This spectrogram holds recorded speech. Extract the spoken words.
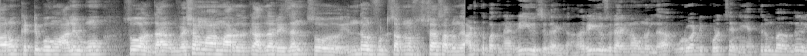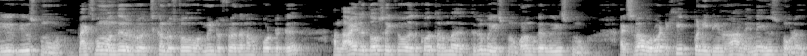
மாறும். கெட்டு போகும் அழுகும். ஸோ அது விஷமாக மாறுறதுக்கு அதுதான் ரீசன் ஸோ எந்த ஒரு ஃபுட் சாப்பிட்டாலும் ஃப்ரெஷ்ஷாக சாப்பிடுங்க. அடுத்து பார்த்தீங்கன்னா ரீயூஸ்டு ஆயில் அதாவது ரீயூஸ்டு ஆயில்னா ஒன்றும் இல்லை. ஒரு வாட்டி பிடிச்ச எண்ணெயை திரும்ப வந்து யூஸ் பண்ணுவோம். மேக்ஸிமம் வந்து சிக்கன் ரோஸ்ட்டோ ஒரு மீன் ரோஸ்ட்டோ அதை நம்ம போட்டுட்டு அந்த ஆயில் தோசைக்கோ அதுக்கோ திரும்ப திரும்ப யூஸ் பண்ணுவோம். குழம்புக்கு அது யூஸ் பண்ணுவோம். ஆக்சுவலாக ஒரு வாட்டி ஹீட் பண்ணிட்டீங்கன்னா அந்த எண்ணெய் யூஸ் பண்ணக்கூடாது.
